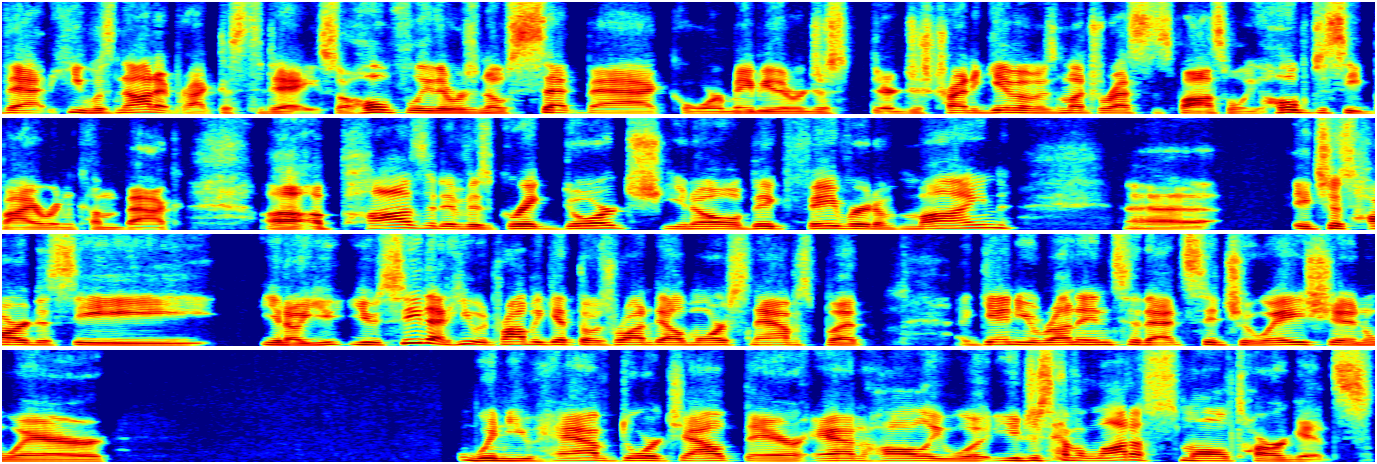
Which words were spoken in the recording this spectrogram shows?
that he was not at practice today. So hopefully there was no setback, or maybe they were just they're just trying to give him as much rest as possible. We hope to see Byron come back. Uh, a positive is Greg Dortch, you know, a big favorite of mine. Uh, it's just hard to see you know, you you see that he would probably get those Rondale Moore snaps, but again, you run into that situation where when you have Dortch out there and Hollywood, you just have a lot of small targets.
